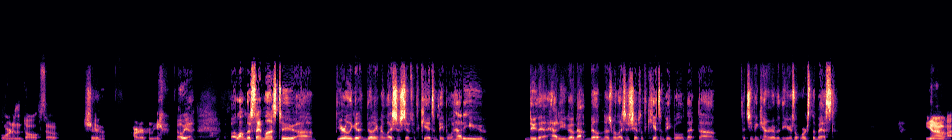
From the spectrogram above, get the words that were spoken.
born an adult so sure. you know, harder for me. Oh yeah. Along those same lines too uh, you're really good at building relationships with kids and people. How do you do that? How do you go about building those relationships with kids and people that uh, that you've encountered over the years? What works the best you know I,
